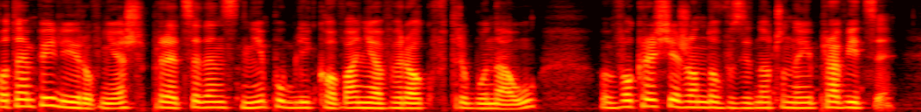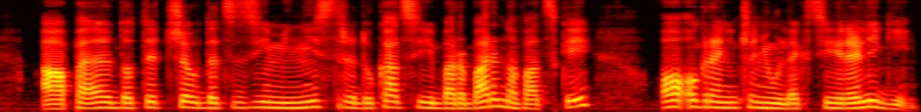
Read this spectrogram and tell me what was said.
Potępili również precedens niepublikowania wyroków Trybunału w okresie rządów Zjednoczonej Prawicy. Apel dotyczył decyzji ministry edukacji Barbary Nowackiej o ograniczeniu lekcji religii.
